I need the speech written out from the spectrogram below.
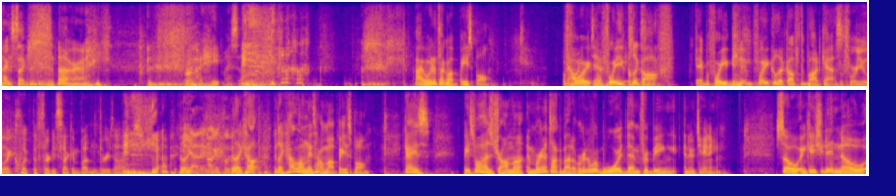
Next section. All right. I hate myself. All right, we're gonna talk about baseball. Now Before definitely before you hate click myself. off, okay, before you get, before you click off the podcast, Before you like click the 30 second button three times. yeah, be like, yeah, they're not gonna click. be like how be like how long they talking about baseball, guys. Baseball has drama, and we're gonna talk about it. We're gonna reward them for being entertaining. So, in case you didn't know,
